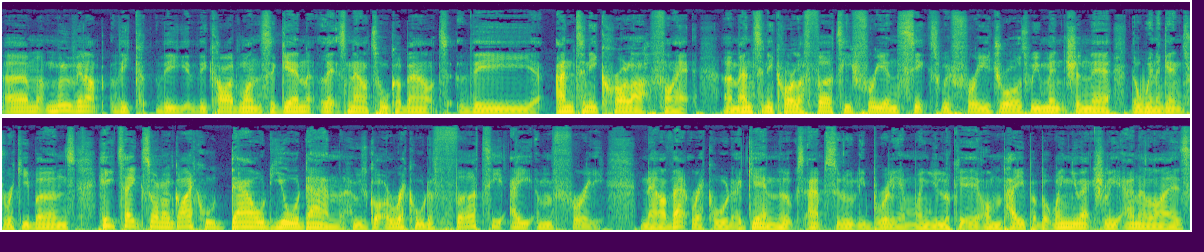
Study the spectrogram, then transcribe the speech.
Um, moving up the, the, the card once again, let's now talk about the Anthony Crolla fight. Um, Anthony Crolla 33 and 6 with three draws. We mentioned there the win against Ricky Burns. He takes on a guy called Daud Yordan, who's got a record of 38 and 3. Now, that record again looks absolutely brilliant when you look at it on paper, but when you actually analyse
